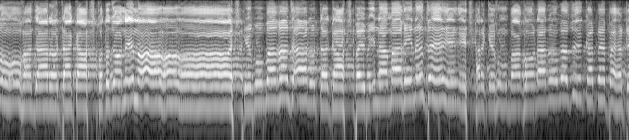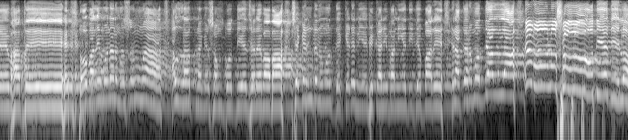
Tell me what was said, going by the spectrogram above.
হাজার টাকা, কত জনে কেউ বা হাজার টাকা পাইবি না মাহিনাতে। আর কেউ বা ঘোড়ার গাছ কাটে পেটে ভাতে। ও বালি মনের মুসলমান আল্লাহ আপনাকে সম্পদ দিয়েছে রে বাবা। সেকেন্ডের মধ্যে কেড়ে নিয়ে ভিকারি বানিয়ে দিতে পারে। রাতের মধ্যে আল্লাহ এমন দিয়ে দিল।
